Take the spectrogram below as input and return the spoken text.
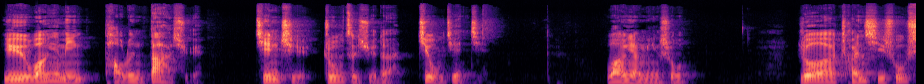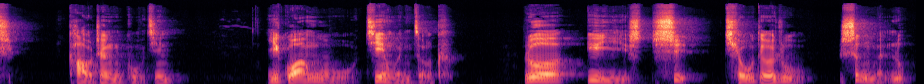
与王阳明讨论《大学》，坚持朱子学的旧见解。王阳明说：“若传习书史，考证古今，以广武见闻则可；若欲以事求得入圣门路，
